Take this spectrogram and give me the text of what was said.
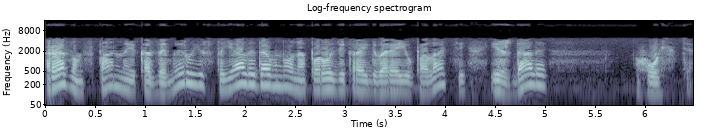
разом з панною Казимирою стояли давно на порозі край дверей у палаці і ждали гостя.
